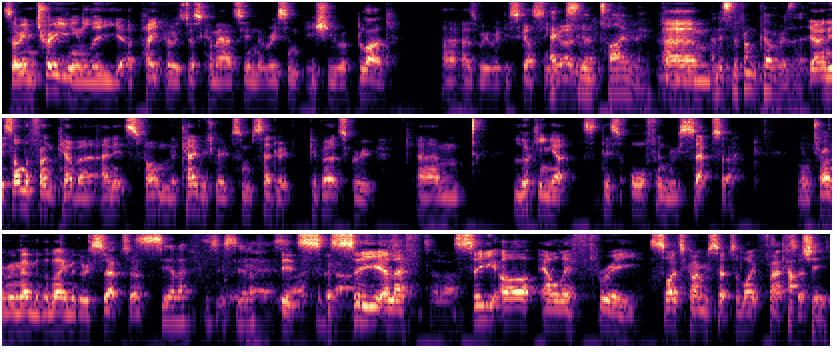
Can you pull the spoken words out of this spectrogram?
So, intriguingly, a paper has just come out in the recent issue of Blood, uh, as we were discussing Excellent timing. Um, And it's the front cover, isn't it? yeah, and it's on the front cover, and it's from the Cambridge group, some Cedric Ghevaert group, um, looking at this orphan receptor. And I'm trying to remember the name of the receptor. CLF was it CLF? It's a CLF, CRLF3, cytokine receptor like factor, Catchy.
